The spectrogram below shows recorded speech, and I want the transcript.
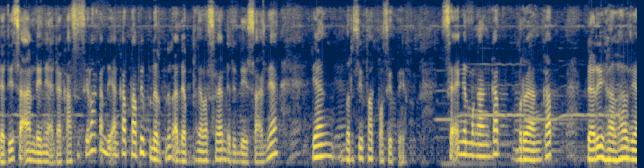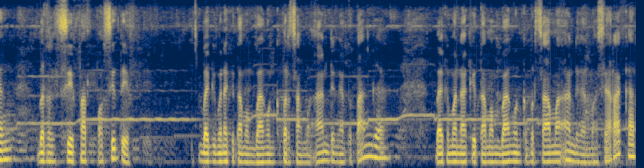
Jadi seandainya ada kasus silahkan diangkat tapi benar-benar ada penyelesaian dari desanya yang bersifat positif. Saya ingin mengangkat berangkat dari hal-hal yang bersifat positif. Bagaimana kita membangun kebersamaan dengan tetangga, bagaimana kita membangun kebersamaan dengan masyarakat,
